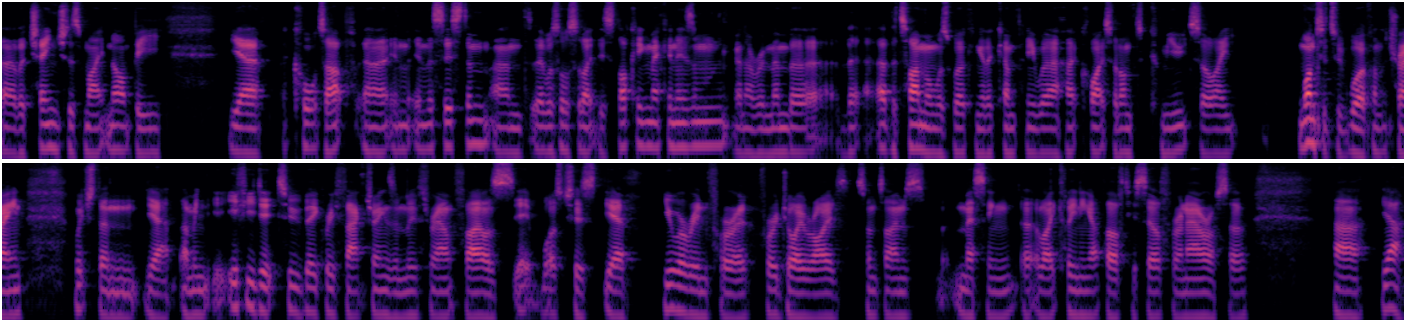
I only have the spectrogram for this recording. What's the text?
uh, the changes might not be yeah caught up uh, in in the system and there was also like this locking mechanism and i remember that at the time i was working at a company where i had quite a long commute so i wanted to work on the train, which then, yeah, I mean, if you did two big refactorings and moved around files, it was just, yeah, you were in for a for a joyride. Sometimes messing, uh, like cleaning up after yourself for an hour or so. Uh, yeah.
